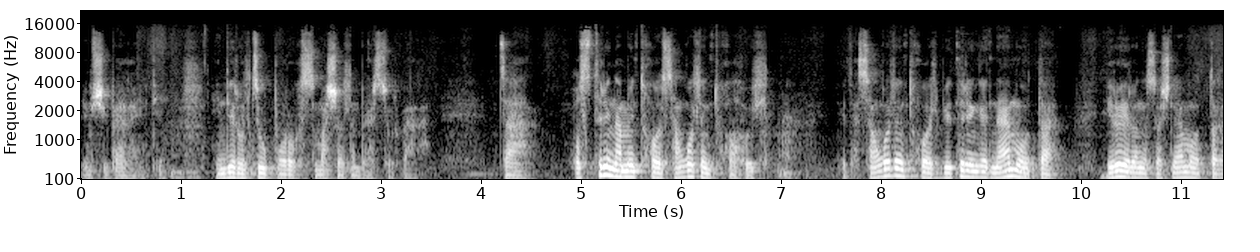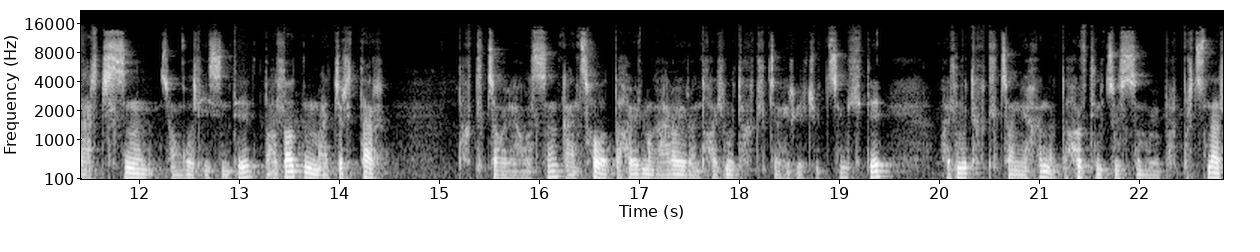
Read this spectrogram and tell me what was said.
юм шиг байгаа юм тийм. Энд дээр бол зөв буруу гэсэн маш олон байр суурь байгаа. За, улс төрийн намын тухай сонгуулийн тухай хууль. Тэгээд сонгуулийн тухай бол бид нар ингээд 8 удаа 92 оноос хойш 8 удаа арчилсан сонгуул хийсэн тий. Долоод нь мажоритар тогтолцоогоор явуулсан. Ганцхан удаа 2012 онд холимог тогтолцоо хэрэгжилж үзсэн. Гэхдээ холимог тогтолцооных нь одоо хувь тэнцвүүлсэн буюу пропорционал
